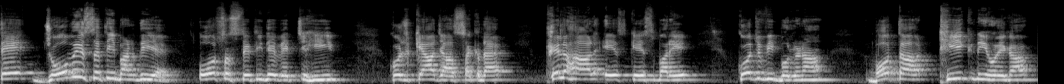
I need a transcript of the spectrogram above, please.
ਤੇ ਜੋ ਵੀ ਸਥਿਤੀ ਬਣਦੀ ਹੈ, ਉਸ ਸਥਿਤੀ ਦੇ ਵਿੱਚ ਹੀ ਕੁਝ ਕਿਹਾ ਜਾ ਸਕਦਾ ਹੈ। ਫਿਲਹਾਲ ਇਸ ਕੇਸ ਬਾਰੇ ਕੁਝ ਵੀ ਬੋਲਣਾ ਬਹੁਤਾ ਠੀਕ ਨਹੀਂ ਹੋਏਗਾ।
